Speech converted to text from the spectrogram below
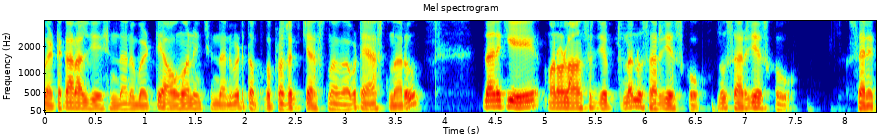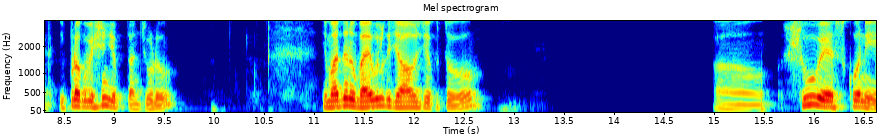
వెటకారాలు చేసిన దాన్ని బట్టి, అవమానించిన దాన్ని బట్టి తప్పుగా ప్రొజెక్ట్ చేస్తున్నావు కాబట్టి వేస్తున్నారు దానికి మనోళ్ళు ఆన్సర్ చెప్తున్నా నువ్వు సరి చేసుకో. నువ్వు సరి చేసుకోవు. సరే అయితే. ఇప్పుడు ఒక విషయం చెప్తాను చూడు. ఈ మధ్య నువ్వు బైబిల్‌కి జవాబులు చెప్తూ షూ వేసుకొని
